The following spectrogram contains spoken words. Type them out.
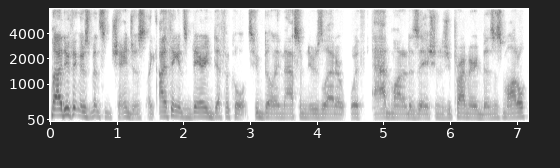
But I do think there's been some changes. Like I think it's very difficult to build a massive newsletter with ad monetization as your primary business model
